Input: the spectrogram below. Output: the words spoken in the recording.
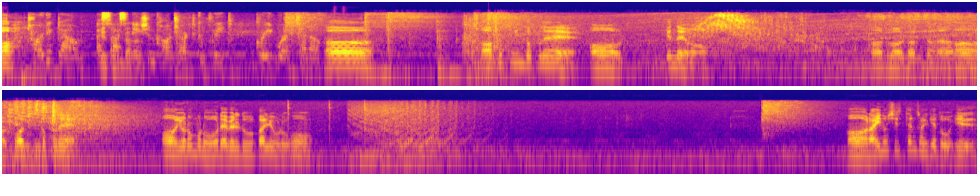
아, Target down. Assassination contract complete. Great work, Tenno. 아, 아, 폭풍님 덕분에, 어, 깼네요. 아, 정말 감사합니다. 아, 도와주신 덕분에, 어, 여러모로 레벨도 빨리 오르고, 어, 라이노 시스템 설계도 1.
